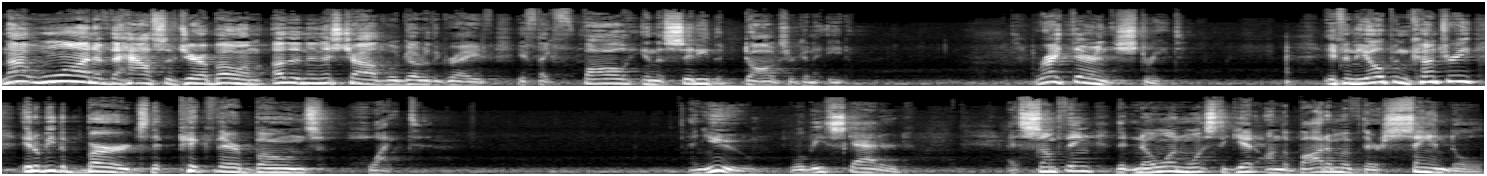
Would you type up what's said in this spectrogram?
Not one of the house of Jeroboam, other than this child, will go to the grave. If they fall in the city, the dogs are going to eat them. Right there in the street. If in the open country, it'll be the birds that pick their bones white. And you will be scattered as something that no one wants to get on the bottom of their sandal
